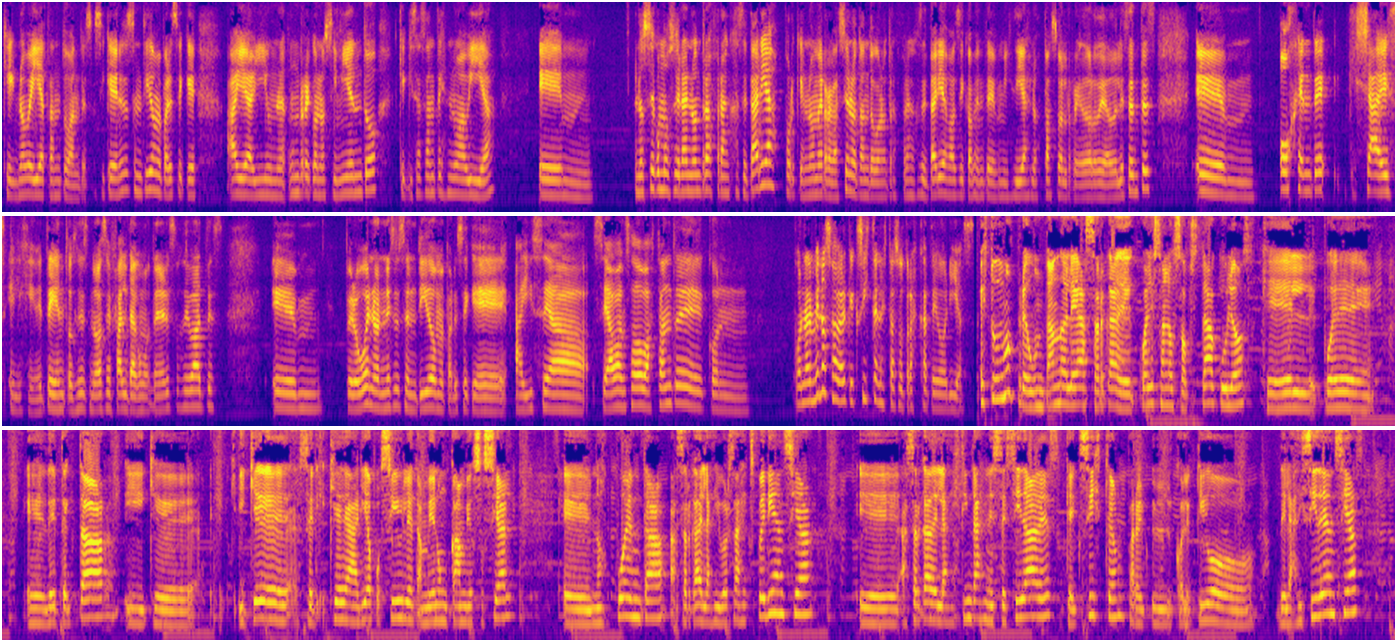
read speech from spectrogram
que no veía tanto antes. Así que en ese sentido me parece que hay ahí un reconocimiento que quizás antes no había. Em, no sé cómo será en otras franjas etarias, porque no me relaciono tanto con otras franjas etarias, básicamente mis días los paso alrededor de adolescentes. Em, o gente que ya es LGBT, entonces no hace falta como tener esos debates. Em, pero bueno, en ese sentido me parece que ahí se ha, se ha avanzado bastante con, con al menos saber que existen estas otras categorías. Estuvimos preguntándole acerca de cuáles son los obstáculos que él puede eh, detectar y que y que, haría posible también un cambio social. Eh, nos cuenta acerca de las diversas experiencias, eh, acerca de las distintas necesidades que existen para el, colectivo de las disidencias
